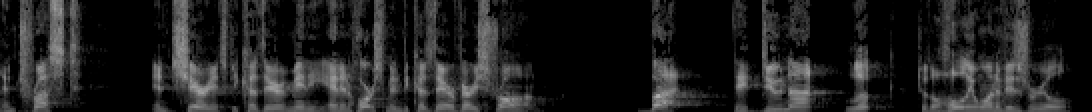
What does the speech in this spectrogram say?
and trust in chariots because they are many, and in horsemen because they are very strong. But they do not look to the Holy One of Israel,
